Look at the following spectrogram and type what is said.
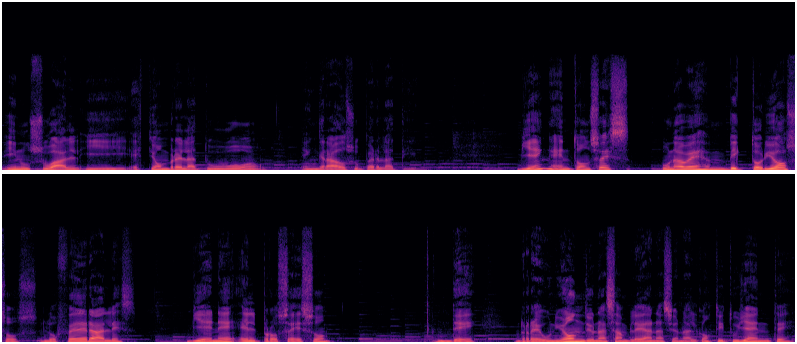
inusual y este hombre la tuvo en grado superlativo. Bien, entonces, una vez victoriosos los federales, viene el proceso de reunión de una Asamblea Nacional Constituyente,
